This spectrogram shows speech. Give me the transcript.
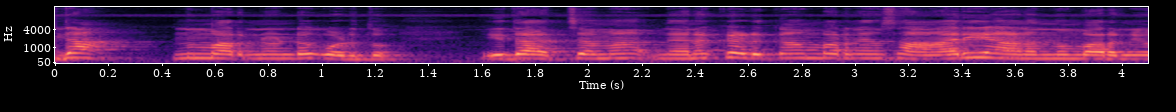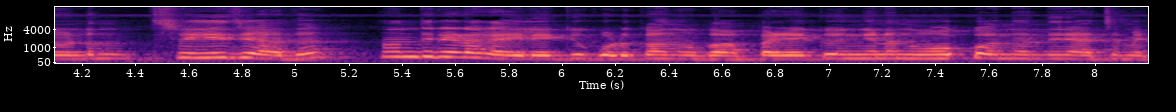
ഇതാ എന്നും പറഞ്ഞുകൊണ്ട് കൊടുത്തു. ഇത് അച്ഛമ്മ നിനക്കെടുക്കാൻ പറഞ്ഞ സാരിയാണെന്നും പറഞ്ഞുകൊണ്ട് ശ്രീജ അത് നന്ദിനിയുടെ കയ്യിലേക്ക് കൊടുക്കാൻ നോക്കും അപ്പോഴേക്കും ഇങ്ങനെ നോക്കുമോ നന്ദിനി അച്ചമ്മ.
